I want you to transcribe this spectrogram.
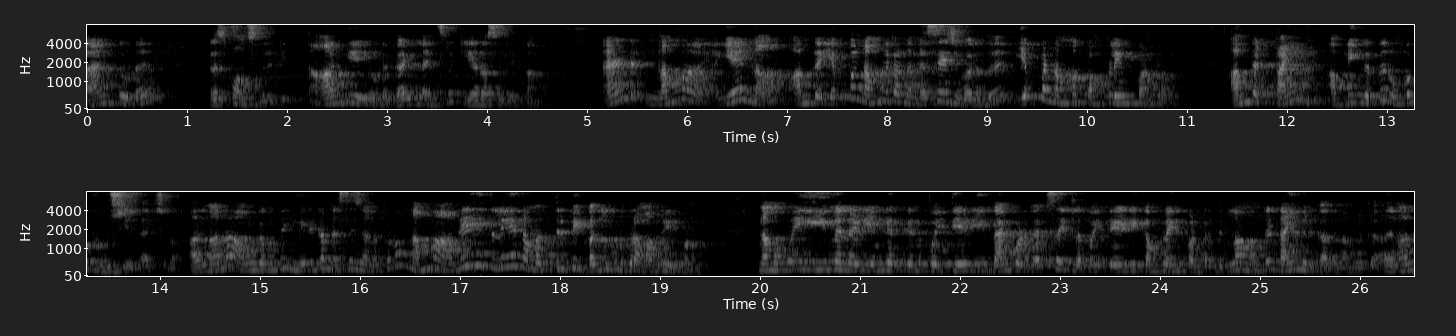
பேங்க்கோட ரெஸ்பான்சிபிலிட்டி ஆர்பிஐயோட கைட்லைன்ஸில் கிளியராக சொல்லியிருக்காங்க. அண்ட் நம்ம ஏன்னா அந்த எப்போ நம்மளுக்கு அந்த மெசேஜ் வருது எப்போ நம்ம கம்ப்ளைண்ட் பண்ணுறோம் அந்த டைம் அப்படிங்கிறது ரொம்ப குரூஷியல் ஆக்சுவலாக அதனால அவங்க வந்து இம்மீடியட்டாக மெசேஜ் அனுப்பணும். நம்ம அதே இதுலேயே நம்ம திருப்பி பதில் கொடுக்குற மாதிரி இருக்கணும். நம்ம போய் இமெயில் ஐடி எங்கே இருக்குன்னு போய் தேடி பேங்க்கோட வெப்சைட்டில் போய் தேடி கம்ப்ளைண்ட் பண்ணுறதுக்குலாம் வந்து டைம் இருக்காது நம்மளுக்கு. அதனால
